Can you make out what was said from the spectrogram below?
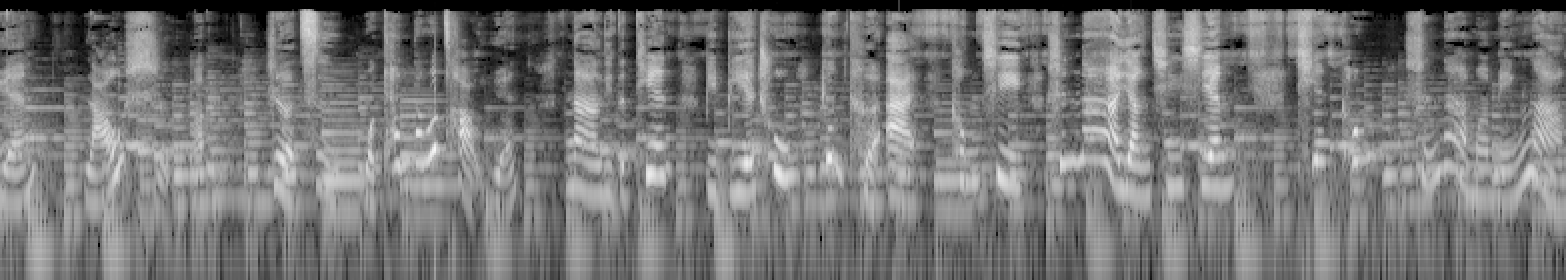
原，老舍。这次我看到了草原，那里的天比别处更可爱，空气是那样清鲜，天空是那么明朗，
